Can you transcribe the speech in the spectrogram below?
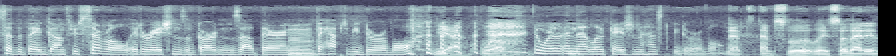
said that they had gone through several iterations of gardens out there, and they have to be durable. Yeah, well, and we're in that location, it has to be durable. Ab- Absolutely. So that is,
